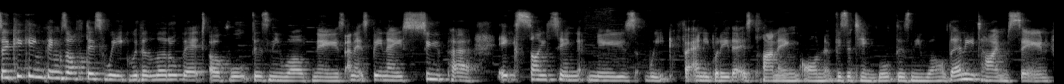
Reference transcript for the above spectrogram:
So, kicking things off this week with a little bit of Walt Disney World news, and it's been a super exciting news week for anybody that is planning on visiting Walt Disney World anytime soon.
